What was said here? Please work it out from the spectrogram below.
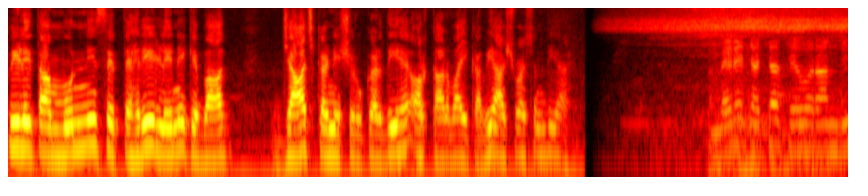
पीड़िता मुन्नी से तहरीर लेने के बाद जाँच करनी शुरू कर दी है और कार्रवाई का भी आश्वासन दिया है। मेरे चाचा सेवाराम जी,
